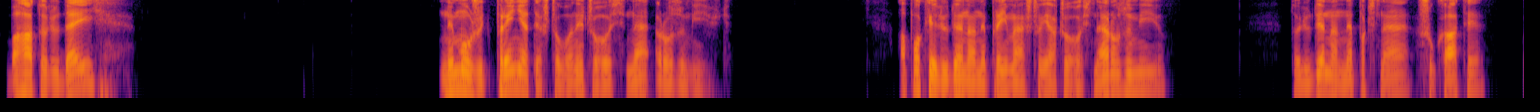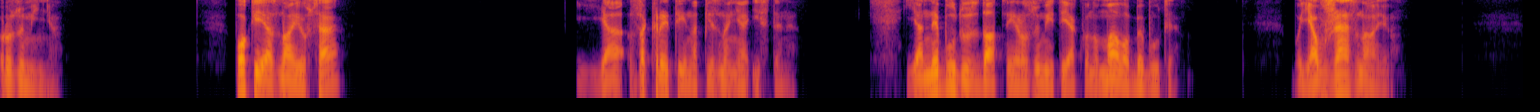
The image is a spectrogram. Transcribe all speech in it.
багато людей не можуть прийняти, що вони чогось не розуміють. А поки людина не прийме, що я чогось не розумію, то людина не почне шукати розуміння. Поки я знаю все, я закритий на пізнання істини. Я не буду здатний розуміти, як воно мало би бути. Бо я вже знаю.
